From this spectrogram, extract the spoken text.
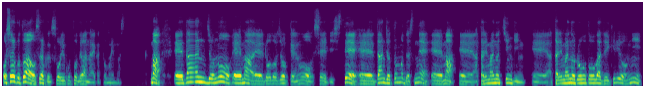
おっしゃることはおそらくそういうことではないかと思います。まあ、えー、男女の、えー、まあ、労働条件を整備して、えー、男女ともですね、えー、まあ、えー、当たり前の賃金、えー、当たり前の労働ができるように、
